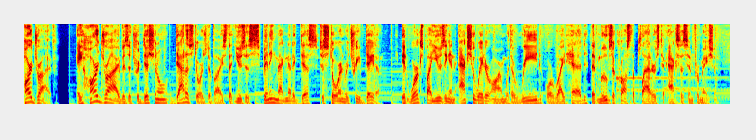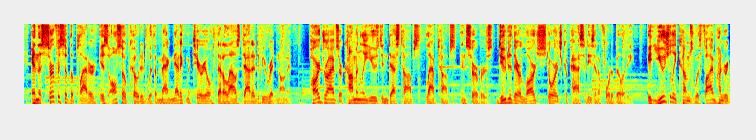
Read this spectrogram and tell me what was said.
Hard drive. A hard drive is a traditional data storage device that uses spinning magnetic disks to store and retrieve data. It works by using an actuator arm with a read or write head that moves across the platters to access information. And the surface of the platter is also coated with a magnetic material that allows data to be written on it. Hard drives are commonly used in desktops, laptops, and servers due to their large storage capacities and affordability. It usually comes with 500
